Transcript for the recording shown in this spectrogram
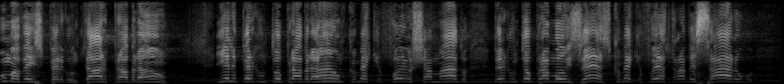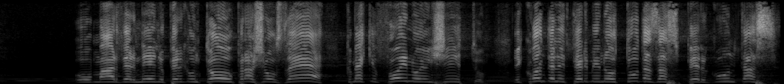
uma vez perguntar para Abraão. E ele perguntou para Abraão como é que foi o chamado, perguntou para Moisés como é que foi atravessar o, o Mar Vermelho, perguntou para José como é que foi no Egito. E quando ele terminou todas as perguntas,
